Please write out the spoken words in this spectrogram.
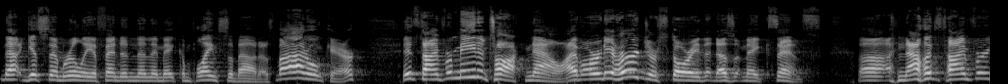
That gets them really offended and then they make complaints about us. But I don't care. It's time for me to talk now. I've already heard your story that doesn't make sense. Uh, now it's time for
